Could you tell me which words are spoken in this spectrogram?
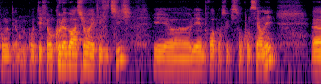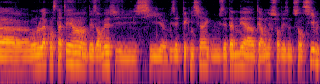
qui ont, été faits en collaboration avec les IT et les M3 pour ceux qui sont concernés. on l'a constaté, hein, désormais, si, vous êtes technicien et que vous êtes amené à intervenir sur des zones sensibles,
